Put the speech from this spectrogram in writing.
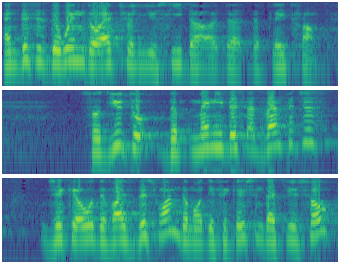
And this is the window actually you see the the, the plate from. So due to the many disadvantages, JKO devised this one, the modification that you saw.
